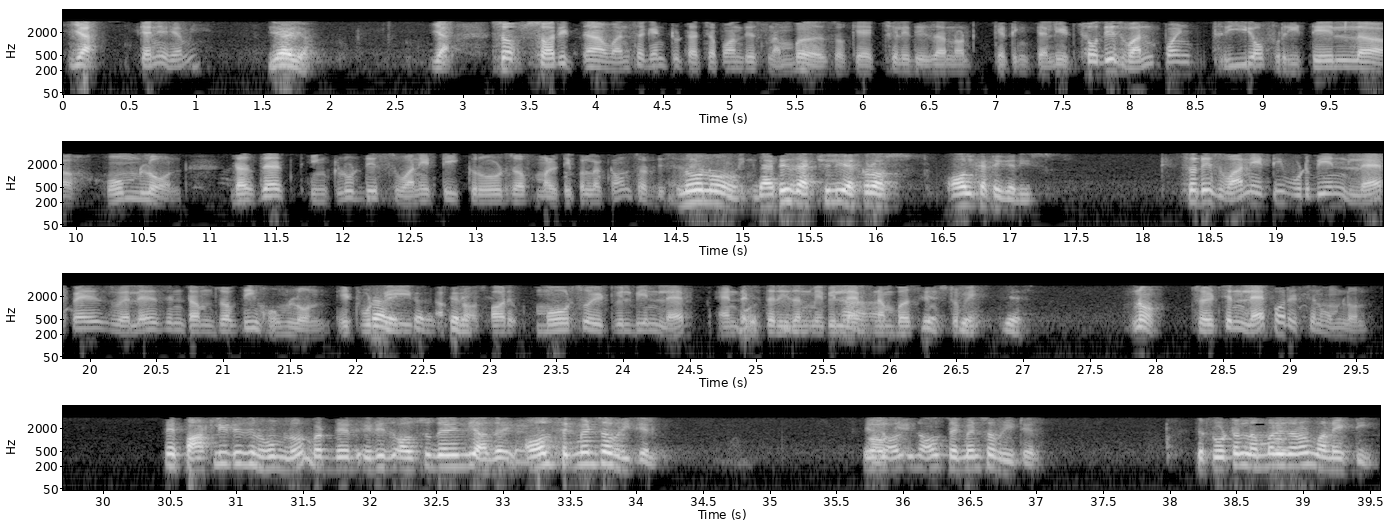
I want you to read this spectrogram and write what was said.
Yeah. Can you hear me? Yeah, yeah. Yeah. So, sorry, uh, once again to touch upon these numbers, okay, actually these are not getting tallied. So, this 1.3 of retail uh, home loan, does that include this 180 crores of multiple accounts or this is No, no, that is actually across all categories. So, this 180 would be in LAP as well as in terms of the home loan. It would Correct, be correct, across or more so it will be in LAP and that's the reason maybe LAP Ah, number seems yes, to be. yes, Yes. No. So, it's in LAP or it's in home loan? Say, partly it is in home loan, but there, it is also there in the other, all segments of retail. Is all, in all segments of retail. The total number is around 180.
